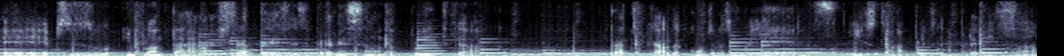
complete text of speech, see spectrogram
É preciso implantar estratégias de prevenção da política praticada contra as mulheres, isso está na política de prevenção.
